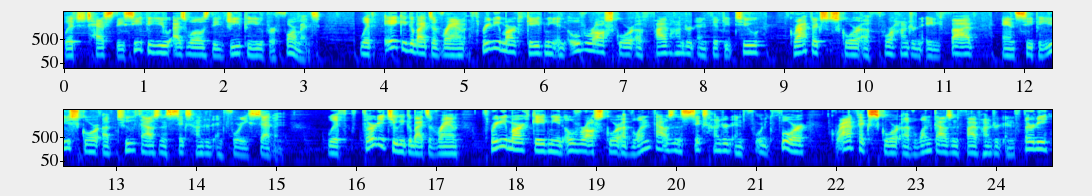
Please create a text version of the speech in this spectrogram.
which tests the CPU as well as the GPU performance. With 8GB of RAM, 3D Mark gave me an overall score of 552, graphics score of 485, and CPU score of 2647. With 32GB of RAM, 3D Mark gave me an overall score of 1644, graphics score of 1530,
